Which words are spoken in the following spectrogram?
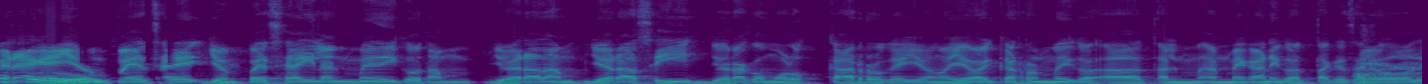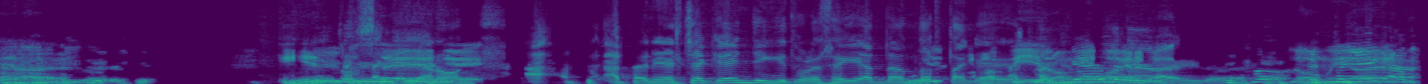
Mira que yo empecé, yo empecé a ir al médico, tan, yo, era yo era así, yo era como los carros, que yo no llevaba el carro al, médico, al, mecánico hasta que se le jodiera algo. Y entonces ya no, a, a, tenía el check engine y tú le seguías dando hasta que. lo, mío era, lo, mío era,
